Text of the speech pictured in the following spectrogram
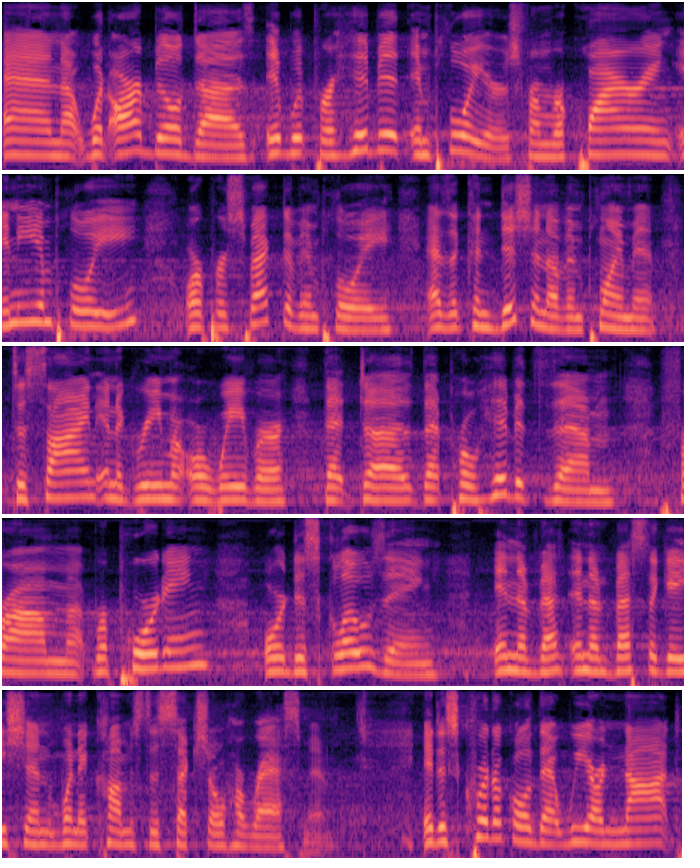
And uh, what our bill does, it would prohibit employers from requiring any employee or prospective employee as a condition of employment to sign an agreement or waiver that does that prohibits them from reporting or disclosing an, an investigation when it comes to sexual harassment. It is critical that we are not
